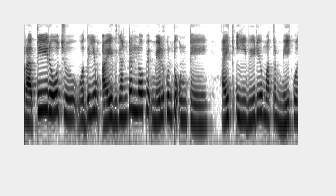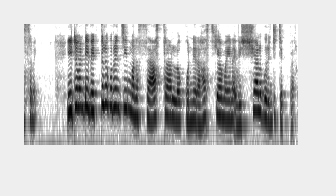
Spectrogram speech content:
ప్రతిరోజు ఉదయం ఐదు గంటల్లోపే మేలుకుంటూ ఉంటే అయితే ఈ వీడియో మాత్రం మీకోసమే. ఇటువంటి వ్యక్తుల గురించి మన శాస్త్రాల్లో కొన్ని రహస్యమైన విషయాల గురించి చెప్పారు.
